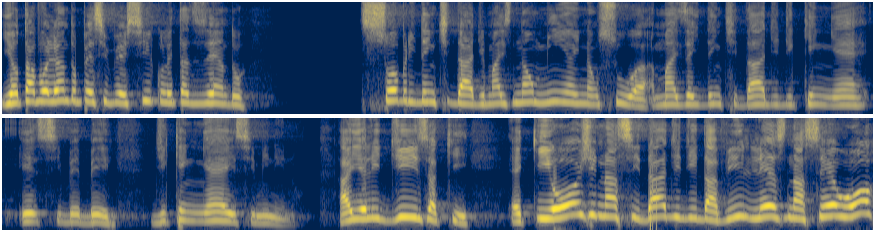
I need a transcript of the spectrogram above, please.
E eu estava olhando para esse versículo e está dizendo: sobre identidade, mas não minha e não sua, mas a identidade de quem é esse bebê, de quem é esse menino. Aí ele diz aqui, é que hoje na cidade de Davi lhes nasceu o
